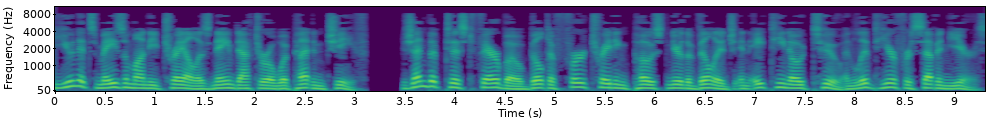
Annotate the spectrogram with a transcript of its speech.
unit's Mazomani Trail is named after a Wahpeton chief. Jean-Baptiste Faribault built a fur trading post near the village in 1802 and lived here for seven years.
